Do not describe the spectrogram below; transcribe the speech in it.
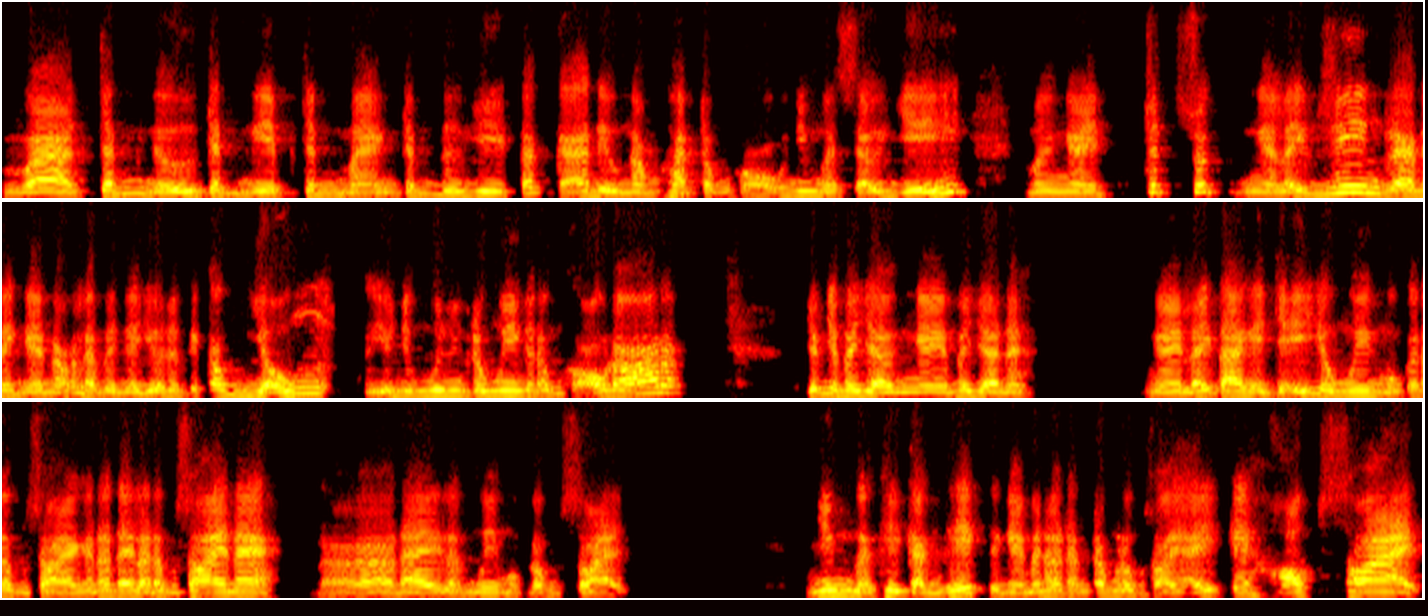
Và chánh ngữ, chánh nghiệp, chánh mạng, chánh tư duy, tất cả đều nằm hết trong khổ. Nhưng mà sở dĩ mà ngài trích xuất, ngài lấy riêng ra để ngài nói là về ngài dựa trên cái công dụng, ví dụ như nguyên, trong nguyên cái đống khổ đó đó. Giống như bây giờ ngày bây giờ nè ngày lấy tay ngày chỉ vô nguyên một cái đống xoài nó đây là đống xoài nè. Đó, đây là nguyên một đống xoài. Nhưng mà khi cần thiết thì ngài mới nói rằng trong đống xoài ấy, cái hộp xoài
